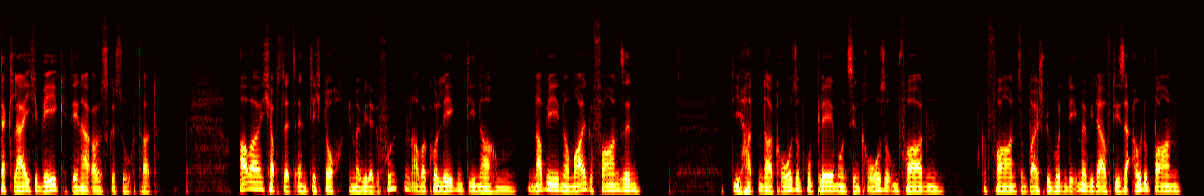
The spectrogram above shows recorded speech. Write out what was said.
der gleiche Weg, den er rausgesucht hat. Aber ich habe es letztendlich doch immer wieder gefunden. Aber Kollegen, die nach dem Navi normal gefahren sind, die hatten da große Probleme und sind große Umfahrten gefahren. Zum Beispiel wurden die immer wieder auf diese Autobahn,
